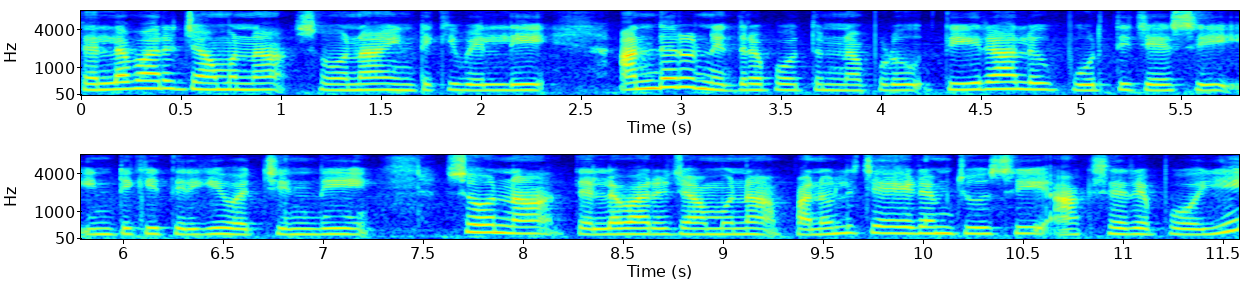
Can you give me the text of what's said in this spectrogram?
తెల్లవారుజామున సోనా ఇంటికి వెళ్ళి అందరూ నిద్రపోతున్నప్పుడు తీరాలు పూర్తి చేసి ఇంటికి తిరిగి వచ్చింది. సోనా తెల్లవారుజామున పనులు చేయడం చూసి ఆశ్చర్యపోయి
